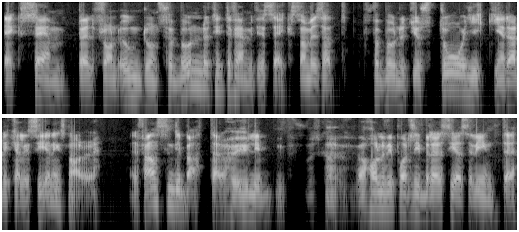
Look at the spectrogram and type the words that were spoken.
exempel från ungdomsförbundet 95-96 som visar att förbundet just då gick i en radikalisering snarare. Det fanns en debatt här. Hur, hur, håller vi på att liberaliseras eller inte?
